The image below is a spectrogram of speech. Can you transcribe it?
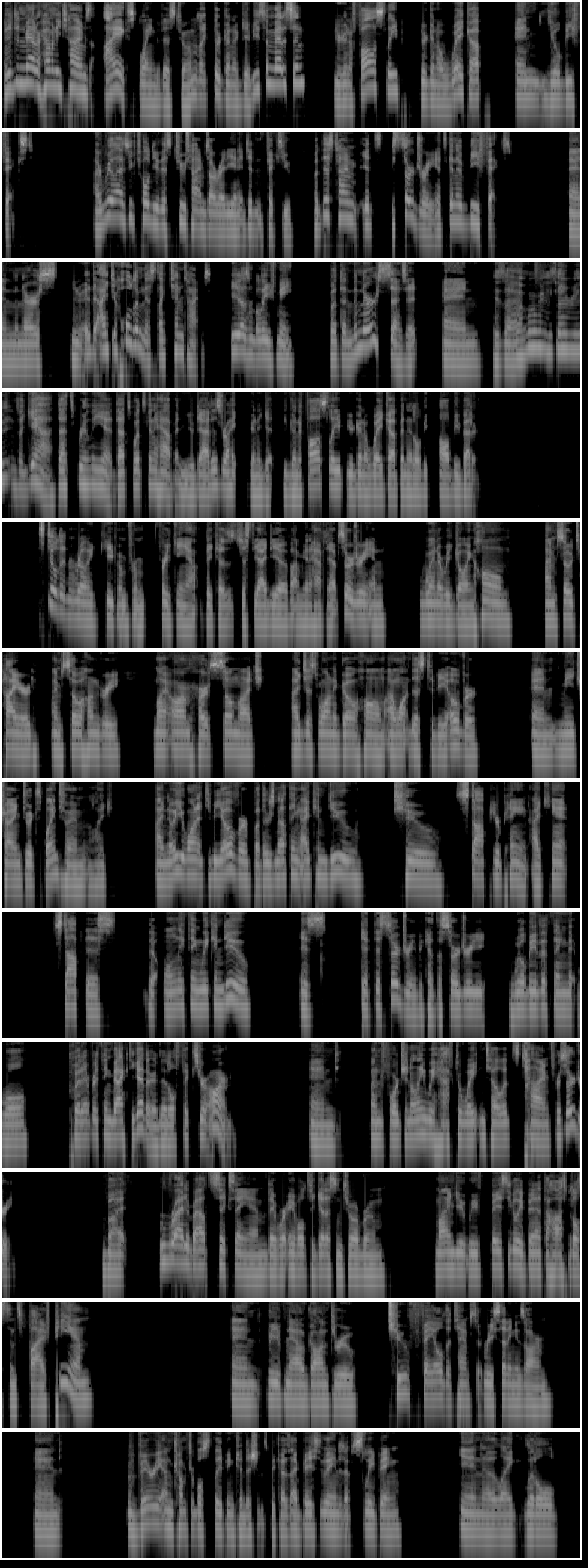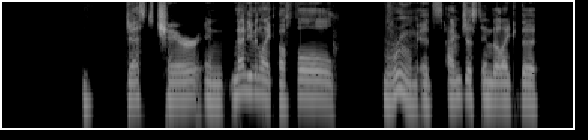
and it didn't matter how many times I explained this to him. Like, they're going to give you some medicine, you're going to fall asleep, you're going to wake up, and you'll be fixed. I realize we've told you this two times already and it didn't fix you, but this time it's surgery. It's going to be fixed. And the nurse, you know, it, I told him this like 10 times. He doesn't believe me. But then the nurse says it and he's like, oh, is that really? He's like, yeah, that's really it. That's what's going to happen. Your dad is right. You're going to get, you're going to fall asleep. You're going to wake up and it'll be all be better still didn't really keep him from freaking out because it's just the idea of I'm going to have to have surgery and when are we going home? I'm so tired. I'm so hungry. My arm hurts so much. I just want to go home. I want this to be over. And me trying to explain to him, like, I know you want it to be over, but there's nothing I can do to stop your pain. I can't stop this. The only thing we can do is get this surgery because the surgery will be the thing that will put everything back together, that'll fix your arm. And unfortunately, we have to wait until it's time for surgery. But right about 6 a.m., they were able to get us into a room. Mind you, we've basically been at the hospital since 5 p.m. And we've now gone through two failed attempts at resetting his arm and very uncomfortable sleeping conditions because I basically ended up sleeping in a like little guest chair and not even like a full room. It's I'm just in the like the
